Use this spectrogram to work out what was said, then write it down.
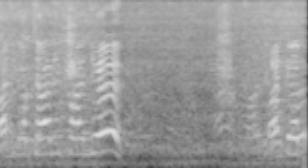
पाँच कप चालीस पाँच पाँच कप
